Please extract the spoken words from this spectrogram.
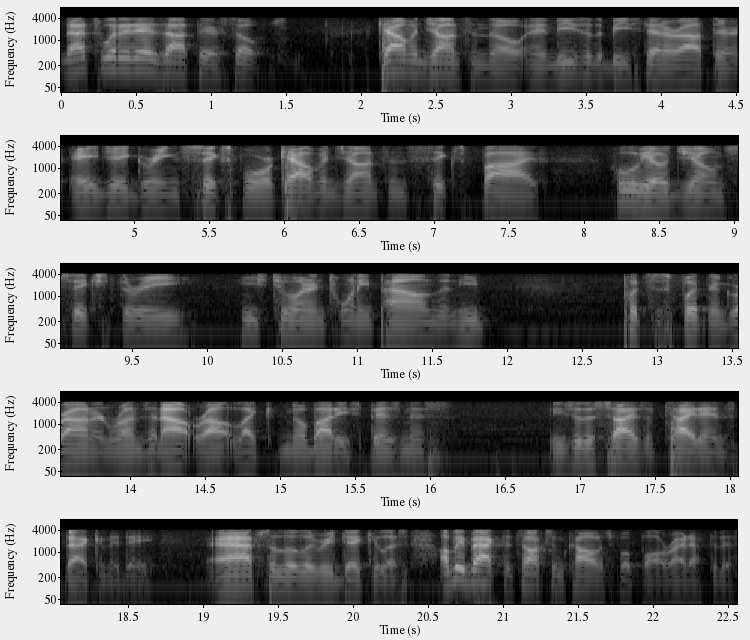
that's what it is out there. So Calvin Johnson though, and these are the beasts that are out there. AJ Green six four, Calvin Johnson six five, Julio Jones six three. He's two hundred and twenty pounds and he puts his foot in the ground and runs an out route like nobody's business. These are the size of tight ends back in the day. Absolutely ridiculous. I'll be back to talk some college football right after this.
